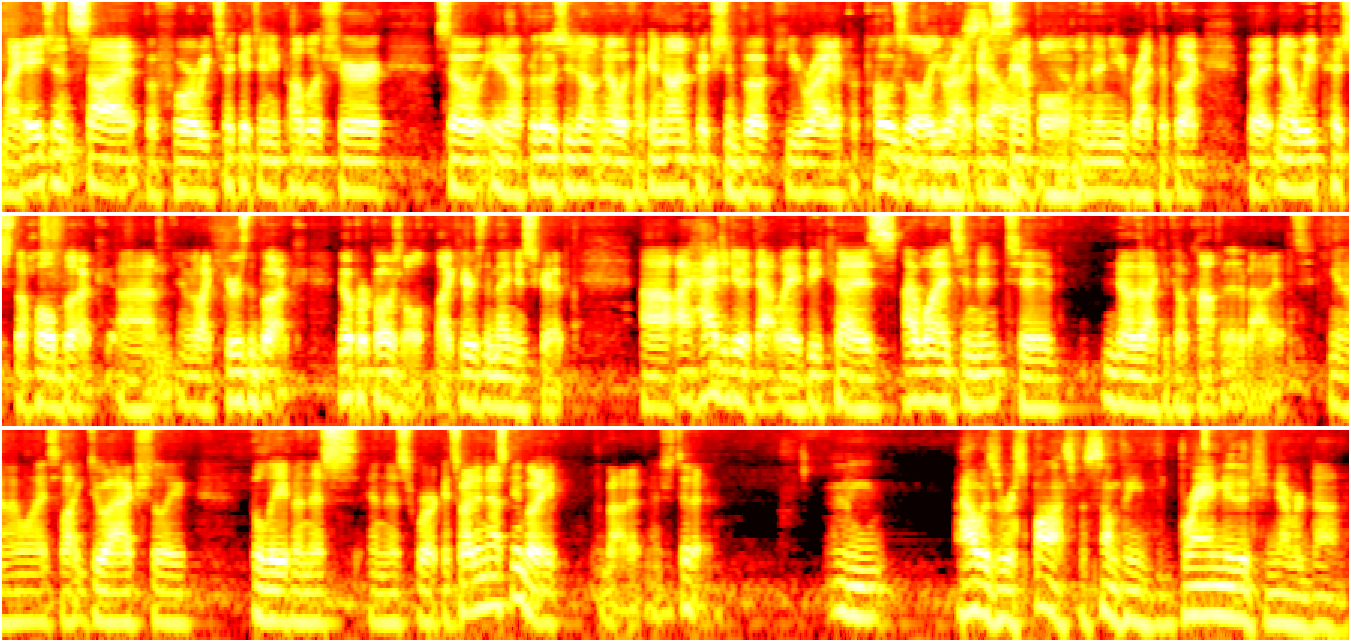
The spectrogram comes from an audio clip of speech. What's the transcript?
my agent saw it. Before we took it to any publisher. So you know, for those who don't know, with like a nonfiction book, you write a proposal, you write like a sample, yeah. and then you write the book. But no, we pitched the whole book, um, and we're like, here's the book, no proposal. Like, here's the manuscript. Uh, I had to do it that way because I wanted to to know that I can feel confident about it. You know, I wanted to like, do I actually believe in this in this work? And so I didn't ask anybody about it. I just did it. And how was the response for something brand new that you've never done?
